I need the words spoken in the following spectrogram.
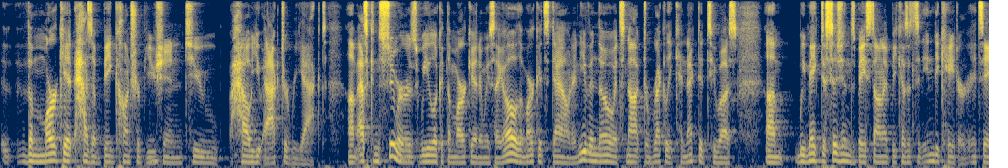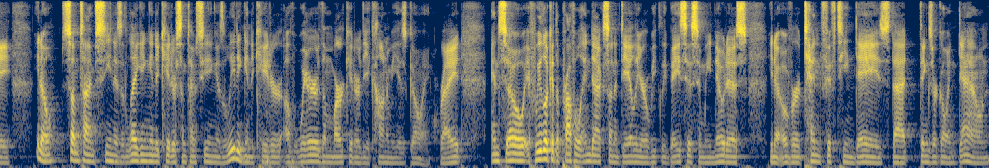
the market has a big contribution to how you act or react. Um, as consumers, we look at the market and we say, oh, the market's down. And even though it's not directly connected to us, um, we make decisions based on it because it's an indicator. It's a, you know, sometimes seen as a lagging indicator, sometimes seen as a leading indicator of where the market or the economy is going, right? And so if we look at the ProfitWell index on a daily or weekly basis and we notice, you know, over 10, 15 days that things are going down,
